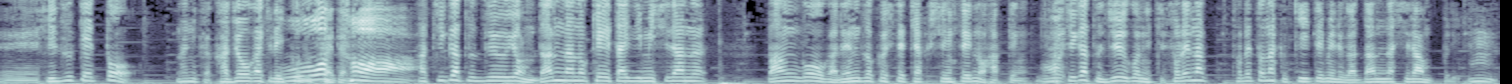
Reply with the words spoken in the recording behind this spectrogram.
えー日付と何か箇条書きで1個ずつ書いてある。8月14、旦那の携帯に見知らぬ番号が連続して着信しているのを発見。はい8月15日、それな、それとなく聞いてみるが旦那知らんぷり。うん。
